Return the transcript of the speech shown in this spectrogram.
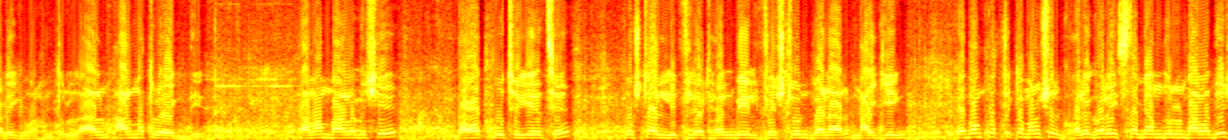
আলাইকুম রহমতুল্লাহ। আর মাত্র একদিন। তাম বাংলাদেশে দাওয়াত পৌঁছে গিয়েছে। Poster leaflet handbill festoon banner miking এবং প্রত্যেকটা মানুষের ঘরে ঘরে ইসলামী আন্দোলন বাংলাদেশ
